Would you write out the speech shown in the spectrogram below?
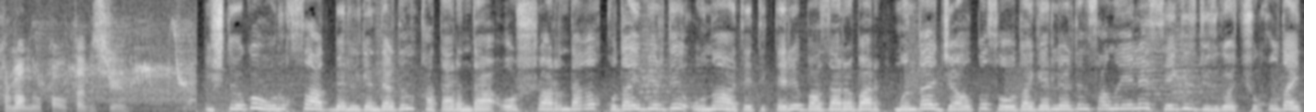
курман болуп калдык да бизчи иштөөгө уруксаат берилгендердин катарында ош шаарындагы кудайберди унаа тетиктери базары бар мында жалпы соодагерлердин саны эле сегиз жүзгө чукулдайт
